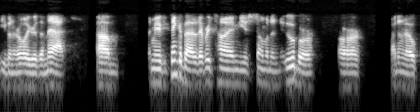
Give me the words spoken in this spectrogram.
even earlier than that. Um, I mean, if you think about it, every time you summon an Uber or I don't know,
